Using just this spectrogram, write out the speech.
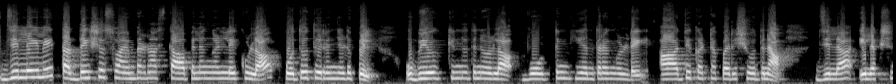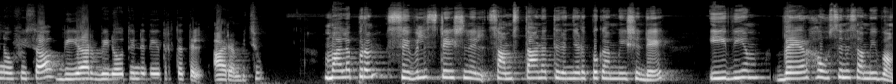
ജില്ലയിലെ തദ്ദേശ സ്വയംഭരണ സ്ഥാപനങ്ങളിലേക്കുള്ള പൊതു തിരഞ്ഞെടുപ്പിൽ ഉപയോഗിക്കുന്നതിനുള്ള വോട്ടിംഗ് യന്ത്രങ്ങളുടെ ആദ്യഘട്ട പരിശോധന ജില്ലാ ഇലക്ഷൻ ഓഫീസർ വി ആർ വിനോദിന്റെ നേതൃത്വത്തിൽ ആരംഭിച്ചു. മലപ്പുറം സിവിൽ സ്റ്റേഷനിൽ സംസ്ഥാന തിരഞ്ഞെടുപ്പ് കമ്മീഷന്റെ ഇ വി എം വെയർഹൌസിന് സമീപം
